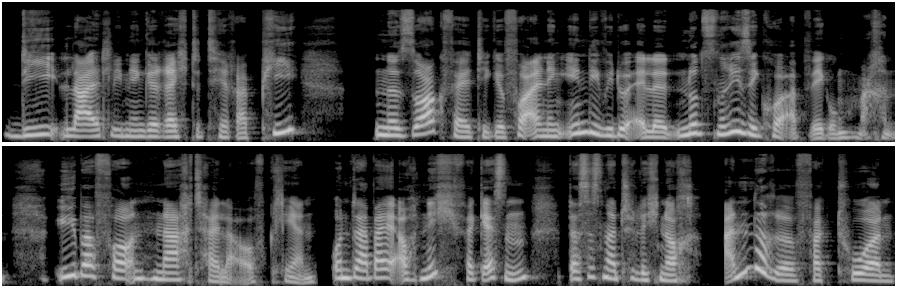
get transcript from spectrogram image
die leitliniengerechte Therapie, eine sorgfältige, vor allen Dingen individuelle Nutzen-Risiko-Abwägung machen, über Vor- und Nachteile aufklären und dabei auch nicht vergessen, dass es natürlich noch andere Faktoren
